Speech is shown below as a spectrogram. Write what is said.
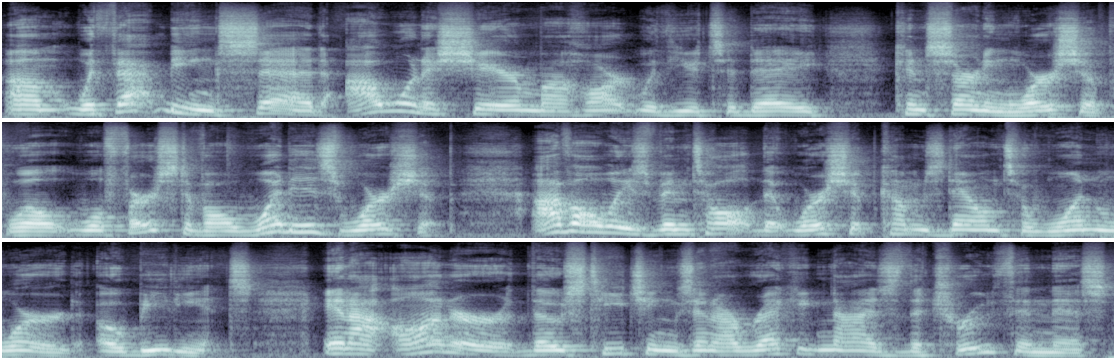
Um, with that being said, I want to share my heart with you today concerning worship. Well, well, first of all, what is worship? I've always been taught that worship comes down to one word, obedience. And I honor those teachings and I recognize the truth in this.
